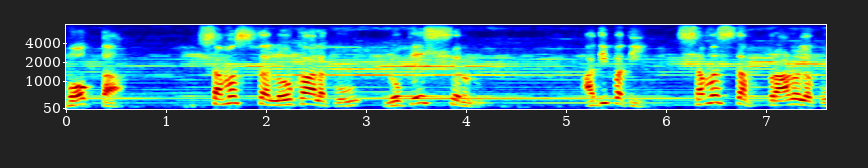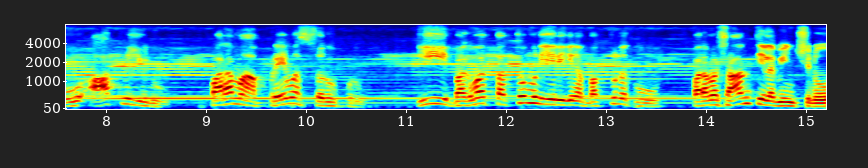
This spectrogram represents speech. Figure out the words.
భోక్త సమస్త లోకాలకు లోకేశ్వరుడు అధిపతి సమస్త ప్రాణులకు ఆత్మీయుడు పరమ ప్రేమ స్వరూపుడు. ఈ భగవత్ తత్వమును ఎరిగిన భక్తులకు పరమశాంతి లభించును.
